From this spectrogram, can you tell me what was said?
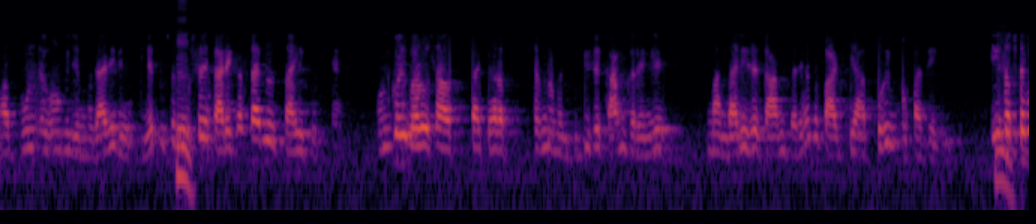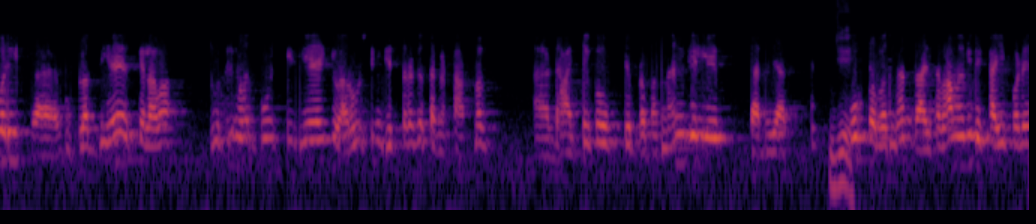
महत्वपूर्ण जगहों की ज़िम्मेदारी देती है तो उससे दूसरे कार्यकर्ता भी उत्साहित होते हैं। उनको भी भरोसा होता है कि अगर आप में मजबूती से काम करेंगे ईमानदारी से काम करेंगे तो पार्टी आपको भी मौका देगी। ये सबसे बड़ी उपलब्धि है। इसके अलावा दूसरी महत्वपूर्ण चीज़ ये है कि अरुण सिंह जिस तरह के संगठनात्मक ढांचे को के प्रबंधन के लिए जाने जाते हैं। वो प्रबंधन राज्यसभा में भी दिखाई पड़े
